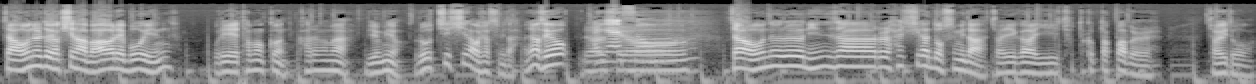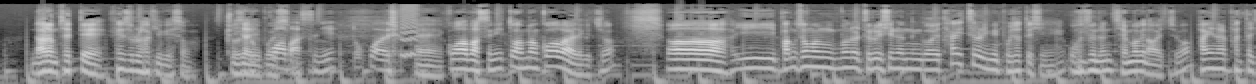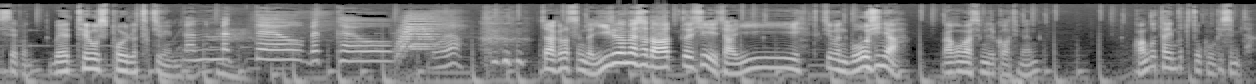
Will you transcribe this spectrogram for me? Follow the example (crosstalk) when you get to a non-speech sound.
자 오늘도 역시나 마을에 모인 우리의 탐험꾼 카르마 뮤뮤 로치 씨 나오셨습니다. 안녕하세요. 안녕하세요. 자 오늘은 인사를 할 시간도 없습니다. 저희가 이 초특급 떡밥을 저희도 나름 제때 회수를 하기 위해서 이 자리에 모였습니다. 꼬아봤으니 또 꼬아야죠. 네, 꼬아봤으니 또 한 번 꼬아봐야 되겠죠. 어, 이 방송분을 들으시는 거의 타이틀을 이미 보셨듯이 오늘은 제목에 나와 있죠. 파이널 판타지 7 메테오 스포일러 특집입니다. 나는 메테오 메테오 뭐야? (laughs) 자, 그렇습니다. 이름에서 나왔듯이 자, 이 특집은 무엇이냐라고 말씀드릴 것 같으면 광고 타임부터 듣고 오겠습니다.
